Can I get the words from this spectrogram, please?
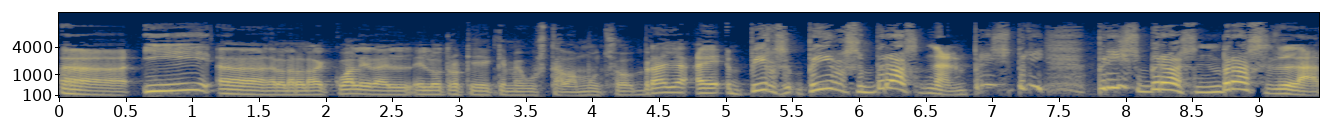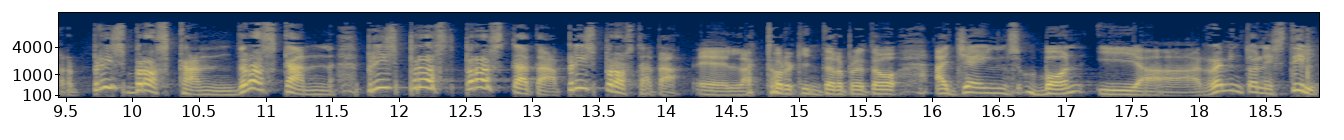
eh, y eh, cuál era el, otro que, que me gustaba mucho Brian eh, Pierce, Pierce Brosnan Pierce, Pierce, Pierce Bros, Broslar Pierce Broscan Droscan Pierce Pros, Próstata Pierce Próstata el actor que interpretó a James Bond y a Remington Steele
